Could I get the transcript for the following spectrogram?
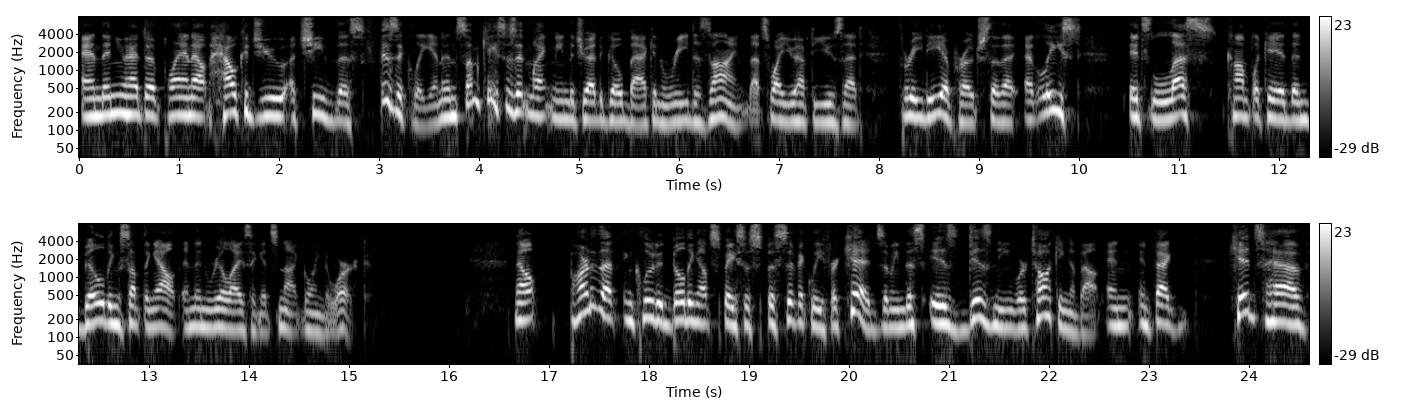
and then you had to plan out how could you achieve this physically. And in some cases it might mean that you had to go back and redesign. That's why you have to use that 3D approach so that at least it's less complicated than building something out and then realizing it's not going to work. Now, part of that included building out spaces specifically for kids. I mean, this is Disney we're talking about. And in fact, kids have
